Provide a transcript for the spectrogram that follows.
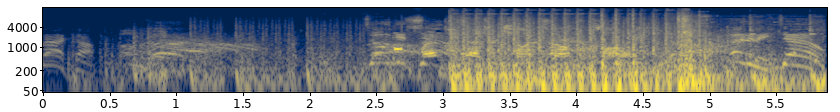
Backup! Target Friendly down! hunter killer drone deployed. Enemy down!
